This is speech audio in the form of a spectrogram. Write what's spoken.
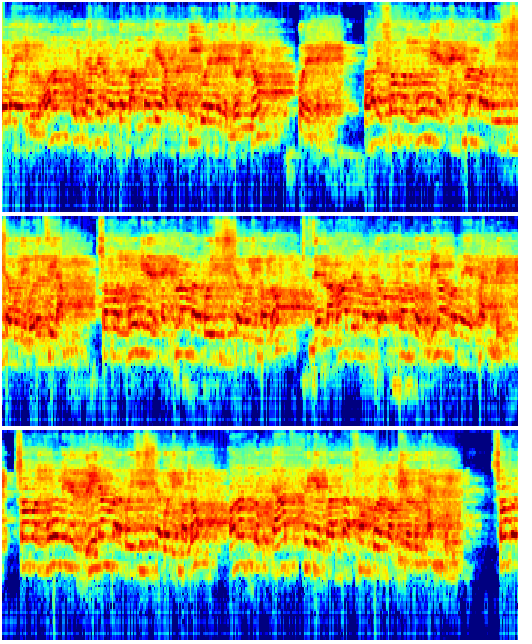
মোবাইলগুলো অনর্থক কাজের মধ্যে বান্দাকে আপনার কি করে ফেলে জড়িত করে ফেলে? তাহলে সফল মুমিনের এক নাম্বার বৈশিষ্ট্যাবলী বলেছিলাম। সফল মুমিনের এক নাম্বার বৈশিষ্ট্যাবলী হলো যে নামাজের মধ্যে অত্যন্ত বিনম্র হয়ে থাকবে। সফল মুমিনের দুই নাম্বার বৈশিষ্ট্যাবলী হলো অনর্থক কাজ থেকে বান্দা সম্পূর্ণ বিরত থাকবে। সফল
